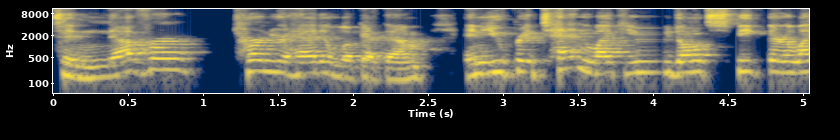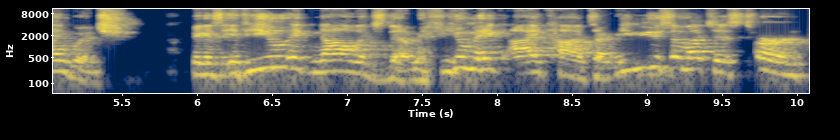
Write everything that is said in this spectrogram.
to never turn your head and look at them, and you pretend like you don't speak their language. Because if you acknowledge them, if you make eye contact, if you so much as turn,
